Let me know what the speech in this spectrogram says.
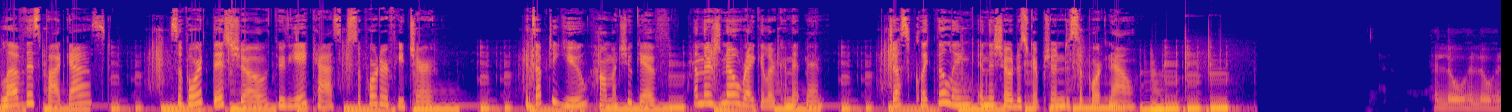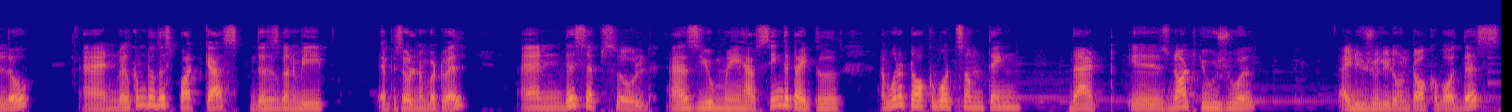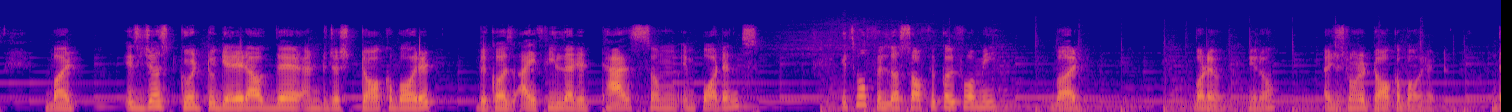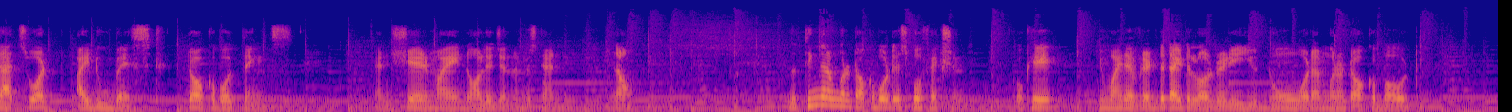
Love this podcast? Support this show through the ACAST supporter feature. It's up to you how much you give, and there's no regular commitment. Just click the link in the show description to support now. Hello, hello, hello, and welcome to this podcast. This is going to be episode number 12. And this episode, as you may have seen the title, I'm going to talk about something that is not usual I usually don't talk about this, but it's just good to get it out there and to just talk about it because I feel that it has some importance. It's more philosophical for me, but whatever, you know. I just want to talk about it. That's what I do best talk about things and share my knowledge and understanding. Now, the thing that I'm going to talk about is perfection. Okay, you might have read the title already, you know what I'm going to talk about.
